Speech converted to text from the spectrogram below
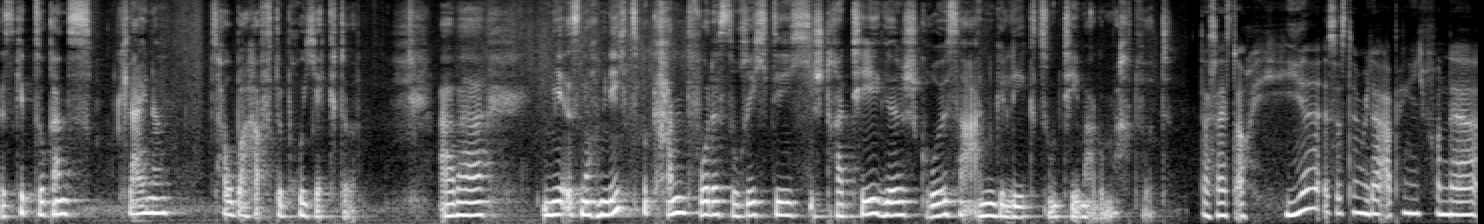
Es gibt so ganz kleine, zauberhafte Projekte. Aber mir ist noch nichts bekannt, wo das so richtig strategisch größer angelegt zum Thema gemacht wird. Das heißt, auch hier ist es dann wieder abhängig von der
